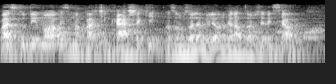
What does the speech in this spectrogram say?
quase tudo em imóveis, uma parte em caixa aqui, nós vamos olhar melhor no relatório gerencial.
